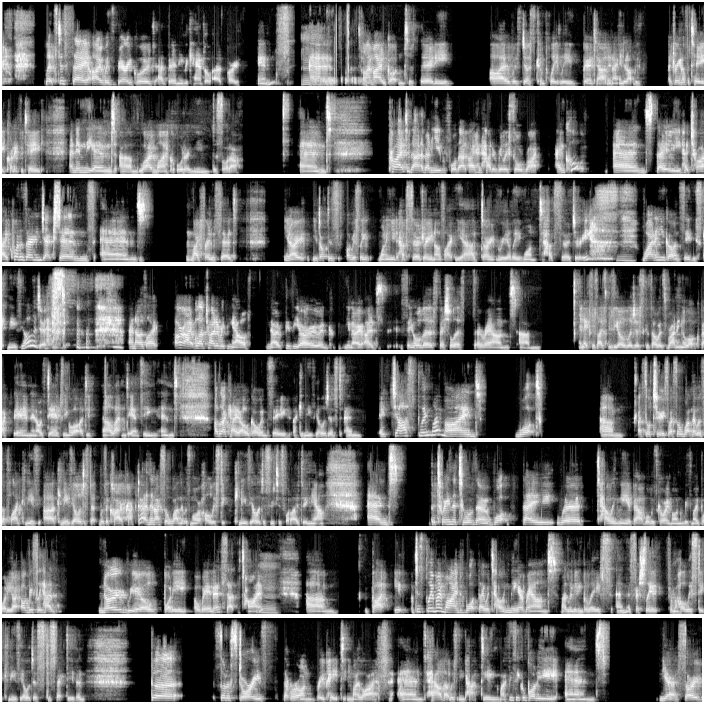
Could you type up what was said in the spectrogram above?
let's just say I was very good at burning the candle at both ends. Mm. And by the time I had gotten to 30, I was just completely burnt out and I ended up with adrenal fatigue, chronic fatigue, and in the end, um, Lyme-like autoimmune disorder. And prior to that, about a year before that, I had had a really sore right ankle, and they had tried cortisone injections, and my friend said, you know, your doctor's obviously wanting you to have surgery. And I was like, yeah, I don't really want to have surgery. Mm. Why don't you go and see this kinesiologist? and I was like, all right, well, I've tried everything else, you know, physio and, you know, I'd seen all the specialists around um, an exercise physiologist because I was running a lot back then and I was dancing a lot. I did uh, Latin dancing and I was like, okay, I'll go and see a kinesiologist. And it just blew my mind what um, I saw two. So I saw one that was applied kinesi- uh, kinesiologist that was a chiropractor, and then I saw one that was more a holistic kinesiologist, which is what I do now. And between the two of them, what they were telling me about what was going on with my body, I obviously had no real body awareness at the time. Mm. Um, but it just blew my mind what they were telling me around my limiting beliefs and especially from a holistic kinesiologist perspective. And the sort of stories that were on repeat in my life and how that was impacting my physical body and yeah so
